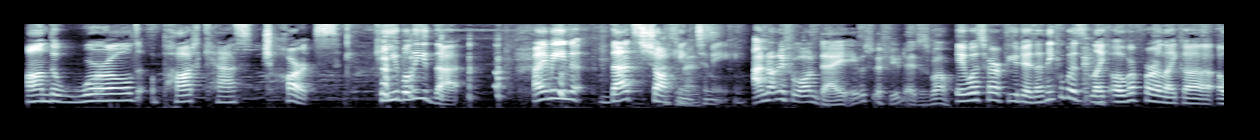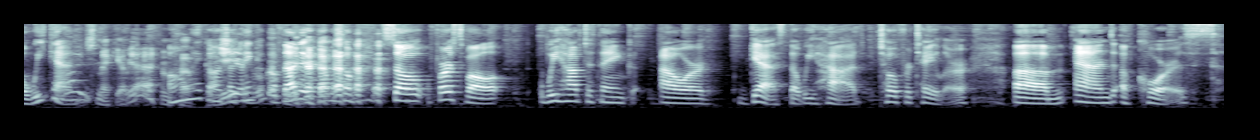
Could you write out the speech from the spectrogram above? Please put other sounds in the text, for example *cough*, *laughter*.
on the world podcast charts. Can you believe that? *laughs* I mean, that's shocking immense. to me. And not only for one day, it was for a few days as well. It was for a few days. I think it was like over for like a, a weekend. Just make it up, yeah. Oh my gosh. I think We'll that it. that was so. *laughs* So first of all, we have to thank our guest that we had, Topher Taylor, um, and of course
